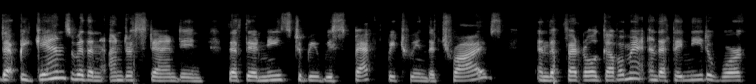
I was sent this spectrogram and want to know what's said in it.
that begins with an understanding that there needs to be respect between the tribes and the federal government and that they need to work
